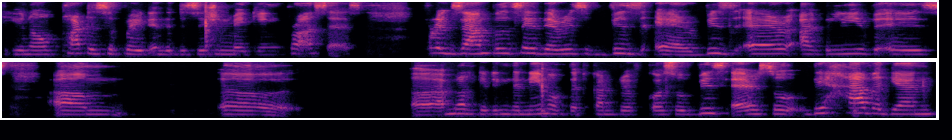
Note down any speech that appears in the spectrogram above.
you know participate in the decision making process for example say there is Wizz Air Wizz Air i believe is um, uh, uh, I'm not getting the name of that country, of course. So Wizz Air, so they have again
